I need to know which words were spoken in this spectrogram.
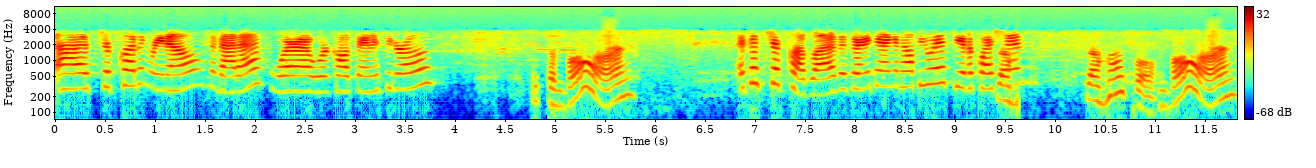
uh, strip club in Reno, Nevada, where uh, we're called Fantasy Girls. It's a bar. It's a strip club, love. Is there anything I can help you with? Do you have a question? The hustle bar.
